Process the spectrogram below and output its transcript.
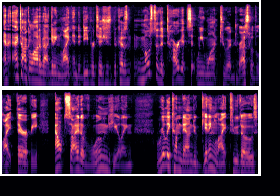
And I talk a lot about getting light into deeper tissues because most of the targets that we want to address with light therapy outside of wound healing really come down to getting light to those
